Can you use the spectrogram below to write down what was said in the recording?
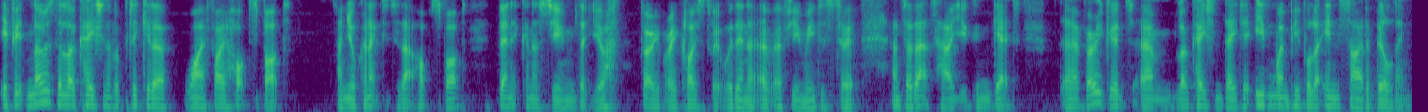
if it knows the location of a particular Wi-Fi hotspot and you're connected to that hotspot, then it can assume that you're very, very close to it within a, a few meters to it. And so that's how you can get uh, very good um, location data even when people are inside a building.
